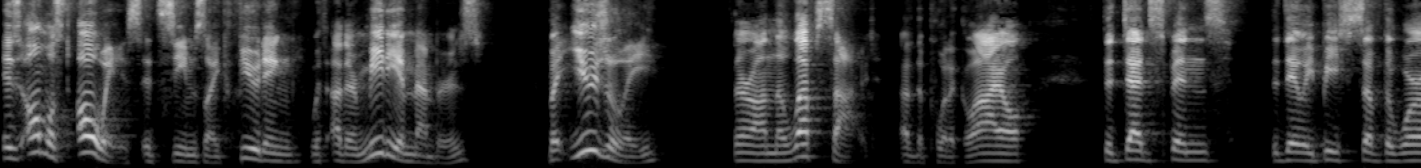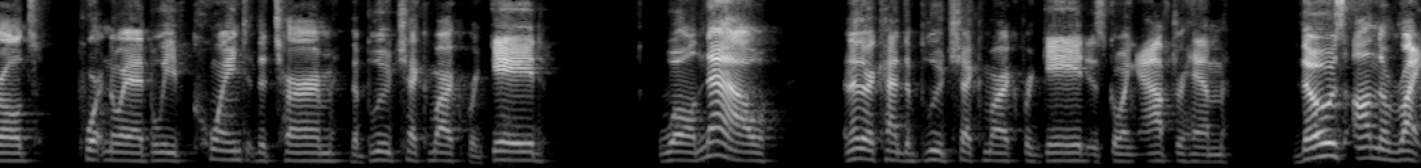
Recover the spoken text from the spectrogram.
is almost always, it seems like, feuding with other media members, but usually they're on the left side of the political aisle. The Deadspins, the Daily Beasts of the world. Portnoy, I believe, coined the term the blue checkmark brigade. Well, now another kind of blue checkmark brigade is going after him. Those on the right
